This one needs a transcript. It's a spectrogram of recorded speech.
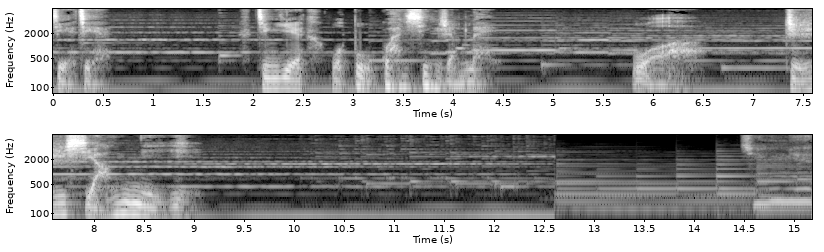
姐姐。今夜我不关心人类，我只想你。今夜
